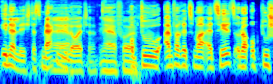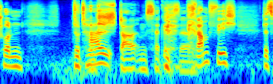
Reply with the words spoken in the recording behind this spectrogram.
innerlich, das merken Ja, die. Leute. Ja, voll. Ob du einfach jetzt mal erzählst oder ob du schon total so starr im Set ist, ja. krampfig. Das,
